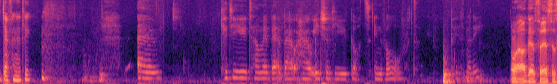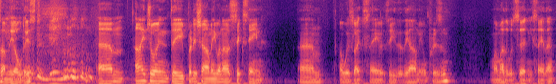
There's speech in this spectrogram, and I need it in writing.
Definitely. um, could you tell me a bit about how each of you got involved personally? All right, I'll go first as I'm the oldest. um, I joined the British Army when I was 16. Um, I always like to say it was either the army or prison. My mother would certainly say that.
